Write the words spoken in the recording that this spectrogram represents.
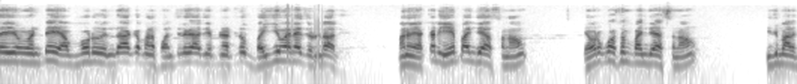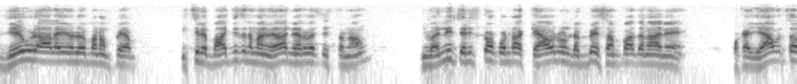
దైవం అంటే ఎవ్వడు ఇందాక మన పంతులుగా చెప్పినట్లు భయం అనేది ఉండాలి. మనం ఎక్కడ ఏ పని చేస్తున్నాం? ఎవరి కోసం పని చేస్తున్నాం? ఇది మన దేవుడి ఆలయంలో మనం ఇచ్చిన బాధ్యతను మనం ఎలా నిర్వర్తిస్తున్నాం ఇవన్నీ తెలుసుకోకుండా కేవలం డబ్బే సంపాదన అనే ఒక యావతో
